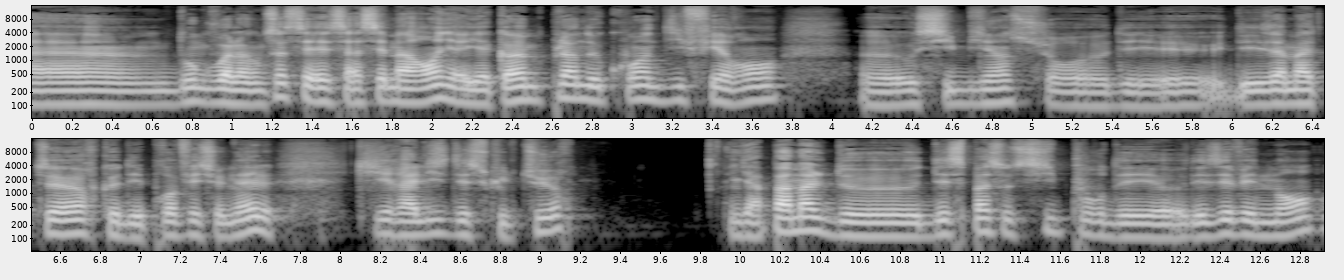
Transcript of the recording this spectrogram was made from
Euh, donc voilà, donc ça c'est assez marrant. Il y, a, quand même plein de coins différents, euh, aussi bien sur euh, des, amateurs que des professionnels qui réalisent des sculptures. Il y a pas mal d'espace aussi pour des, événements,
